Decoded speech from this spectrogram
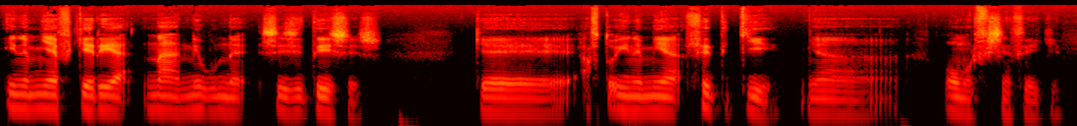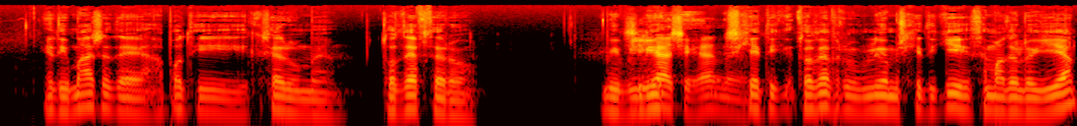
είναι μια ευκαιρία να ανοίγουν συζητήσεις και αυτό είναι μια θετική, μια όμορφη συνθήκη. Ετοιμάζεται από ό,τι ξέρουμε το δεύτερο βιβλίο, σιγά, ναι. το δεύτερο βιβλίο με σχετική θεματολογία.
